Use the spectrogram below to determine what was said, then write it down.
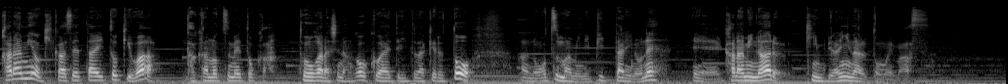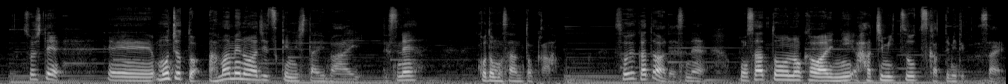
辛みを効かせたい時は鷹の爪とか唐辛子なんかを加えていただけるとあのおつまみにぴったりのね、えー、辛みのあるきんぴらになると思います。そして、えー、もうちょっと甘めの味付けにしたい場合ですね、子供さんとか。そういう方はですねお砂糖の代わりに蜂蜜を使ってみてください。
